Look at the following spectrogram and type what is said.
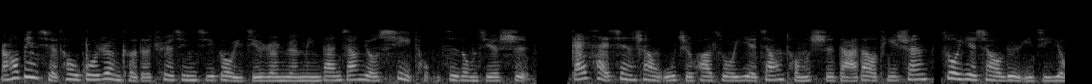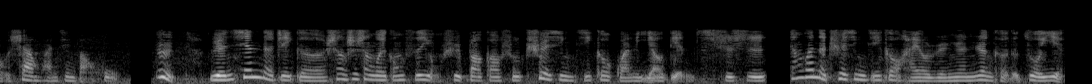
然后并且透过认可的确信机构以及人员名单将由系统自动揭示，改采线上无纸化作业将同时达到提升作业效率以及友善环境保护。嗯，原先的这个上市上柜公司永续报告书确信机构管理要点实施相关的确信机构还有人员认可的作业，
